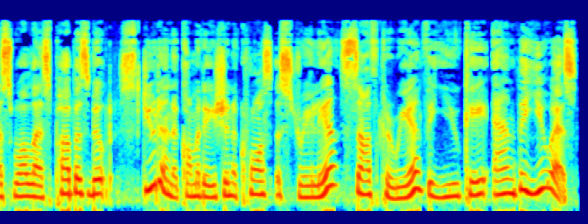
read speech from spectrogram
as well as purpose-built student accommodation across Australia, South Korea, the UK and the US.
